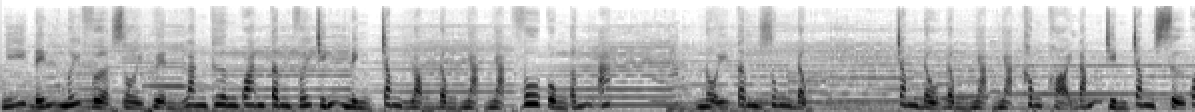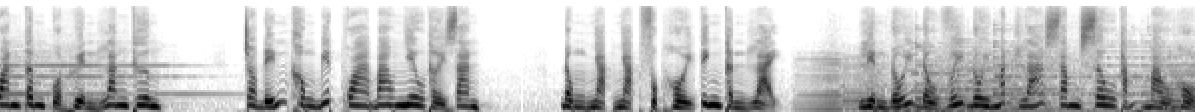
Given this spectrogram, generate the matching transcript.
nghĩ đến mới vừa rồi huyền lăng thương quan tâm với chính mình Trong lòng đồng nhạc nhạc vô cùng ấm áp. Nội tâm rung động. Trong đầu đồng nhạc nhạc không khỏi đắm chìm trong sự quan tâm của huyền lăng thương. Cho đến không biết qua bao nhiêu thời gian, Đồng nhạc nhạc phục hồi tinh thần lại liền đối đầu với đôi mắt lá xăm sâu thắm màu hổ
